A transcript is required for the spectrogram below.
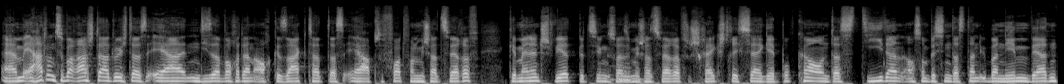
Ähm, er hat uns überrascht dadurch, dass er in dieser Woche dann auch gesagt hat, dass er ab sofort von Mischa Zverev gemanagt wird, beziehungsweise mhm. Mischa Zverev Schrägstrich Sergei Bubka und dass die dann auch so ein bisschen das dann übernehmen werden.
